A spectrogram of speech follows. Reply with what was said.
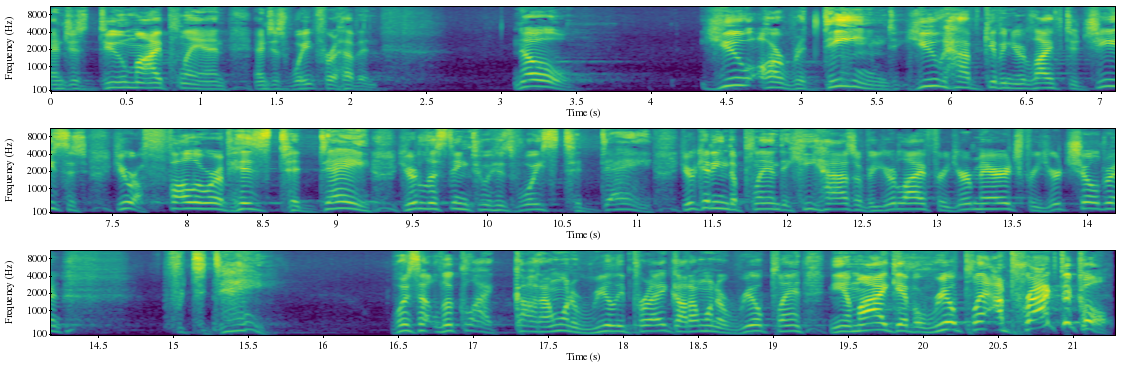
and just do my plan and just wait for heaven. No, you are redeemed. You have given your life to Jesus. You're a follower of His today. You're listening to His voice today. You're getting the plan that He has over your life, for your marriage, for your children, for today. What does that look like? God, I want to really pray. God, I want a real plan. Nehemiah gave a real plan. I'm practical.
